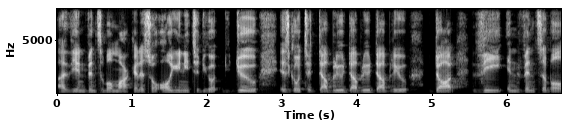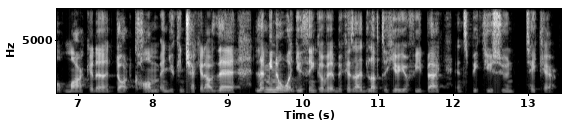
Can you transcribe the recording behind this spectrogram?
uh, The Invincible Marketer. So all you need to do, do is go to www www.theinvinciblemarketer.com and you can check it out there. Let me know what you think of it because I'd love to hear your feedback and speak to you soon. Take care.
